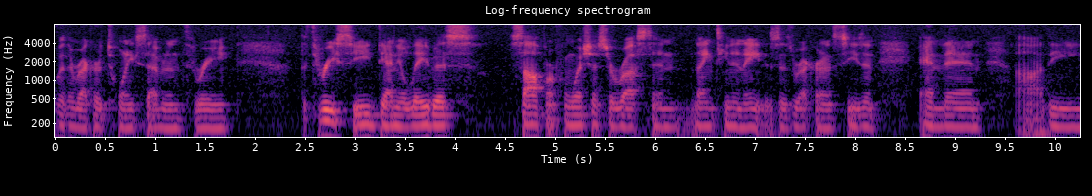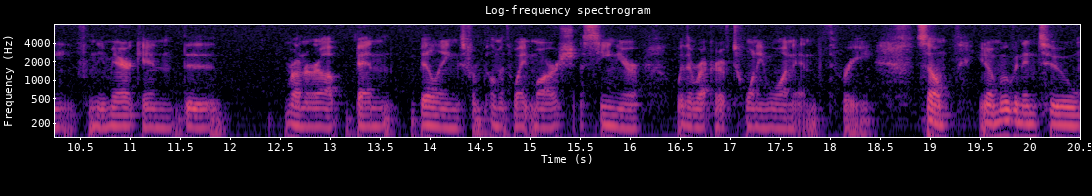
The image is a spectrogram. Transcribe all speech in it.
with a record 27 and 3. The three seed, Daniel Labus, sophomore from Westchester Rustin, 19 and 8 is his record on the season. And then uh, the from the American, the runner-up Ben Billings from Plymouth White Marsh, a senior with a record of 21 and 3. So, you know, moving into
